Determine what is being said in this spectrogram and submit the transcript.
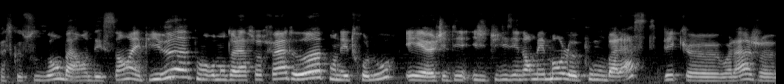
Parce que souvent, bah, on descend et puis hop, on remonte à la surface, hop, on est trop lourd. Et euh, j'utilise énormément le poumon ballast. Dès que voilà, je,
